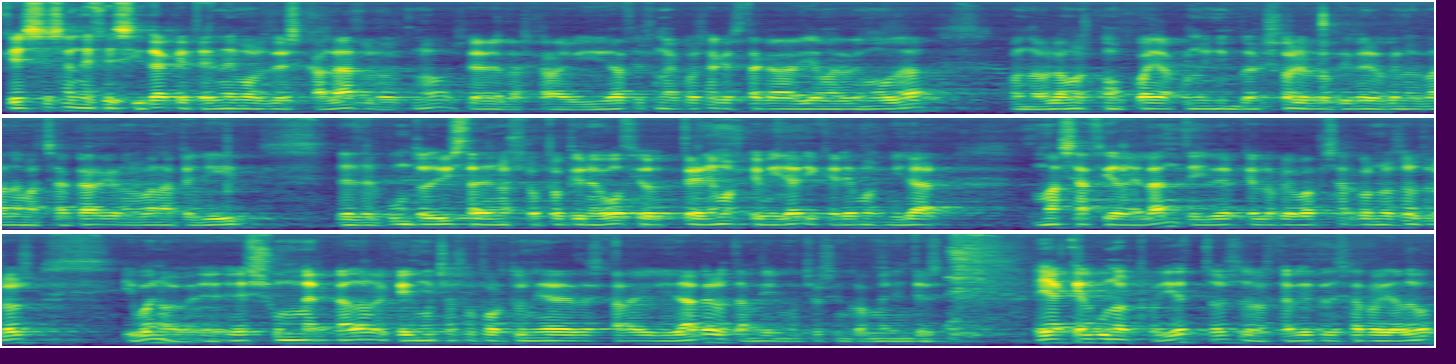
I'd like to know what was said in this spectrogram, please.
que es esa necesidad que tenemos de escalarlos. ¿no? O sea, la escalabilidad es una cosa que está cada día más de moda. Cuando hablamos con, con un inversor es lo primero que nos van a machacar, que nos van a pedir. Desde el punto de vista de nuestro propio negocio tenemos que mirar y queremos mirar más hacia adelante y ver qué es lo que va a pasar con nosotros. Y bueno, es un mercado en el que hay muchas oportunidades de escalabilidad, pero también muchos inconvenientes. Hay aquí algunos proyectos de los que habéis desarrollado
